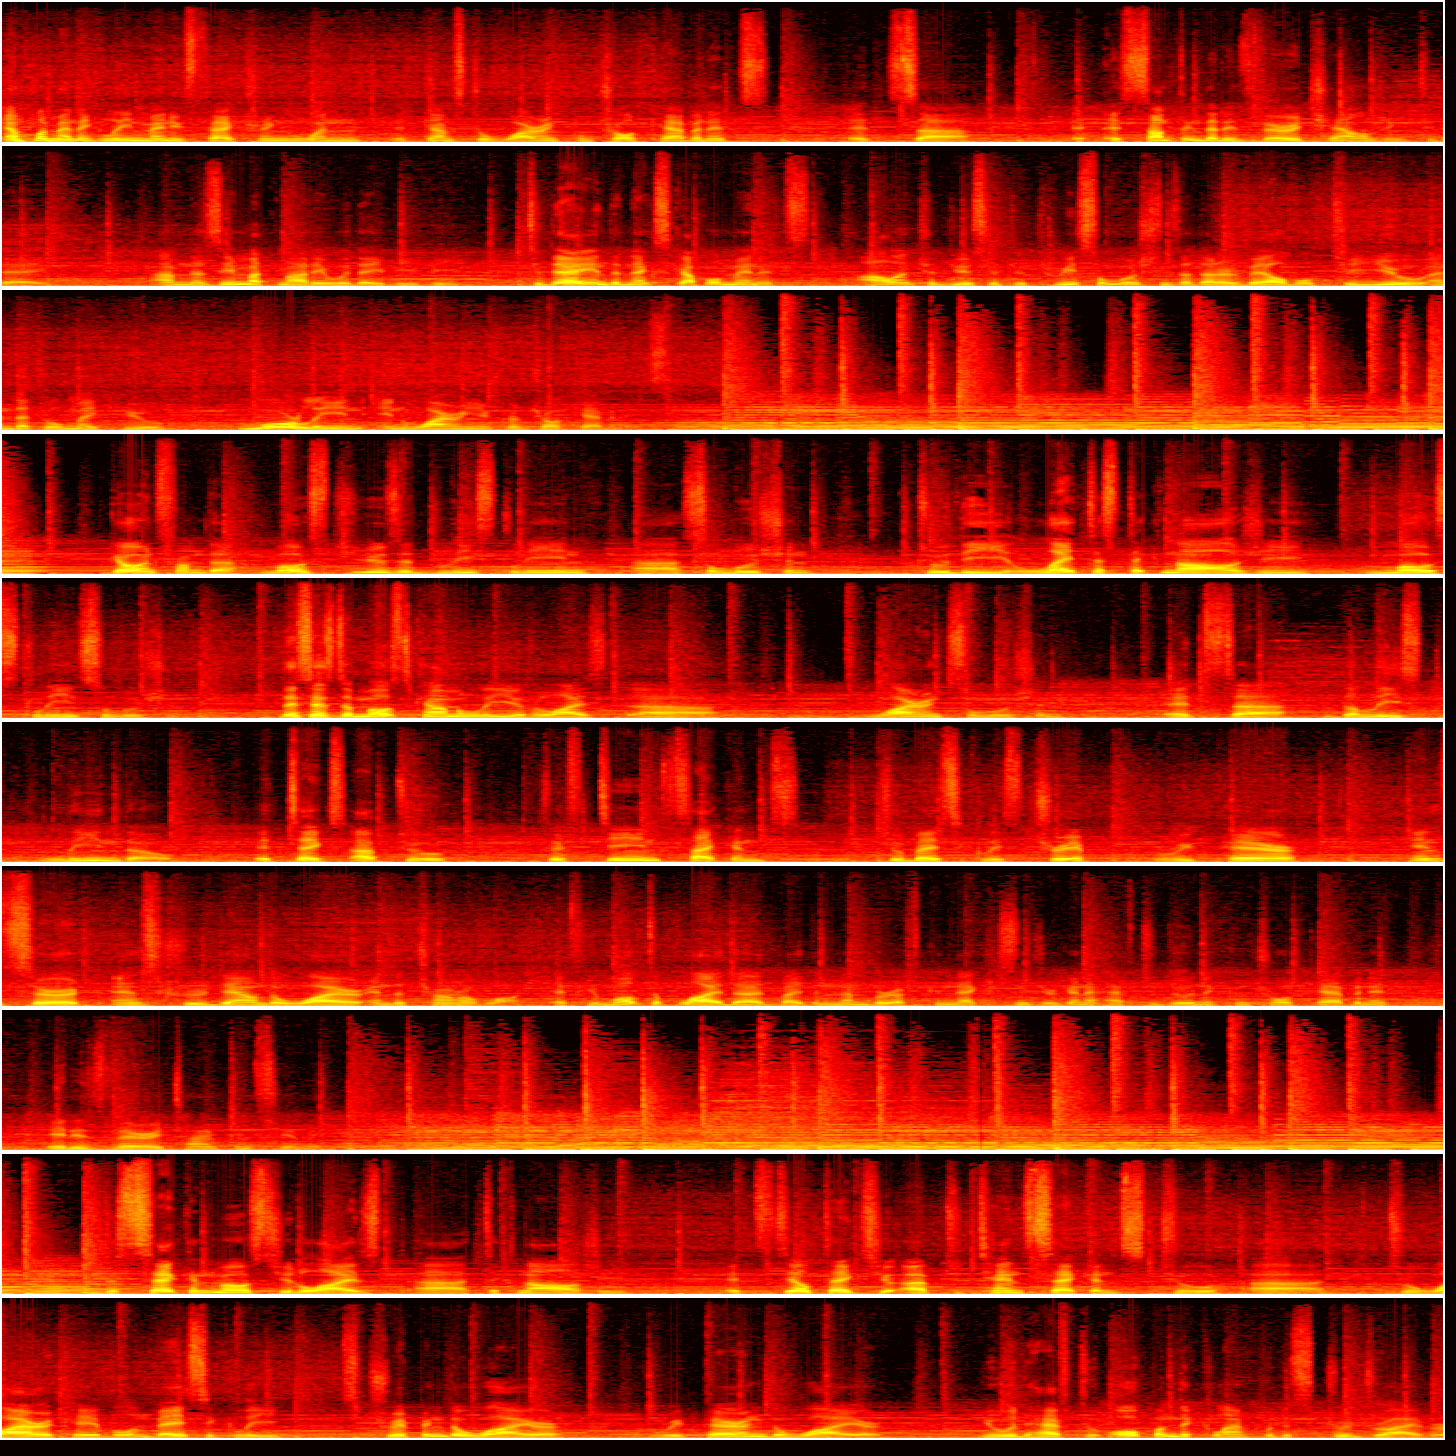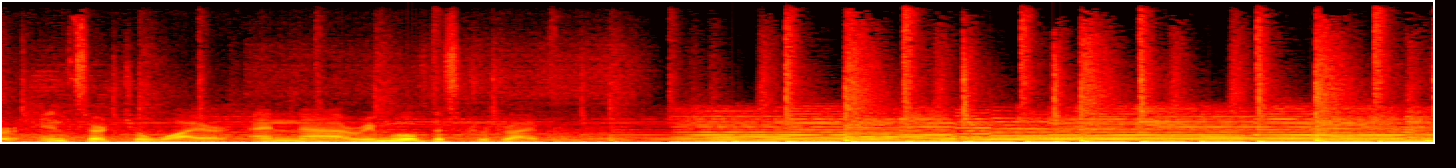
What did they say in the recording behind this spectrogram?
Implementing lean manufacturing when it comes to wiring control cabinets, it's, uh, it's something that is very challenging today. I'm Nazim Matmari with ABB. Today, in the next couple minutes, I'll introduce you to three solutions that are available to you and that will make you more lean in wiring your control cabinets. Going from the most used, least lean uh, solution to the latest technology, most lean solution. This is the most commonly utilized uh, wiring solution. It's uh, the least lean though. It takes up to 15 seconds to basically strip, repair, insert and screw down the wire in the terminal block. If you multiply that by the number of connections you're going to have to do in the control cabinet, it is very time consuming. The second most utilized uh, technology, it still takes you up to 10 seconds to, uh, to wire a cable and basically stripping the wire, repairing the wire. You would have to open the clamp with a screwdriver, insert your wire, and uh, remove the screwdriver.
